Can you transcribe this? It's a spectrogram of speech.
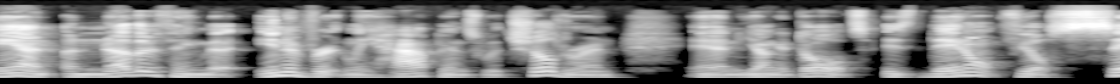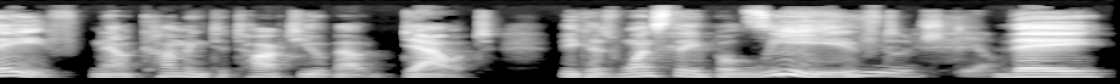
And another thing that inadvertently happens with children and young adults is they don't feel safe now coming to talk to you about doubt because once they believed, they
